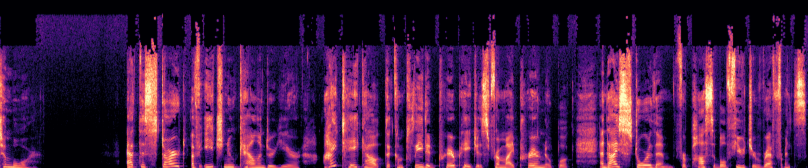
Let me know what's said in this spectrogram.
to more. At the start of each new calendar year, I take out the completed prayer pages from my prayer notebook and I store them for possible future reference.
